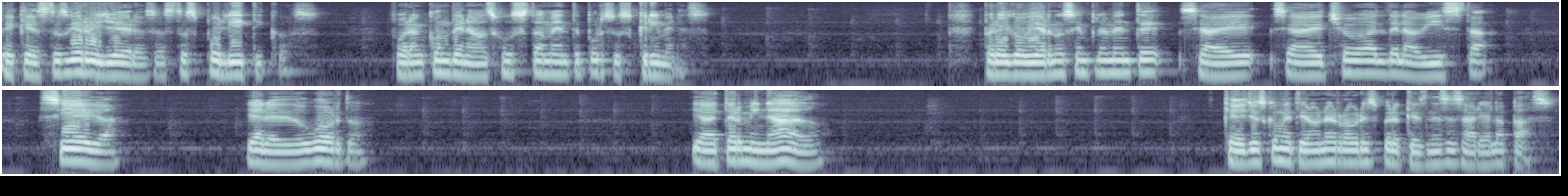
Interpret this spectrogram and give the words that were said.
de que estos guerrilleros, estos políticos, fueran condenados justamente por sus crímenes. Pero el gobierno simplemente se ha, se ha hecho al de la vista ciega y al dedo gordo y ha determinado que ellos cometieron errores pero que es necesaria la paz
